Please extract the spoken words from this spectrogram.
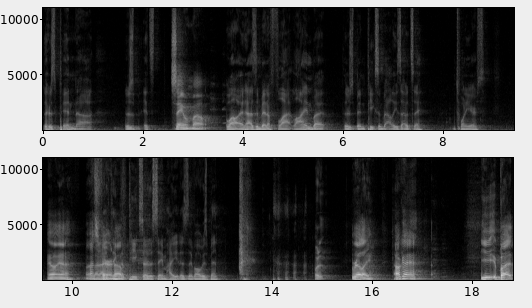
There's been, uh, there's, it's, Same amount. well, it hasn't been a flat line, but there's been peaks and valleys, I would say, in 20 years. Oh yeah, well, that's but fair I think enough. the peaks are the same height as they've always been. What, really? Okay. You, but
